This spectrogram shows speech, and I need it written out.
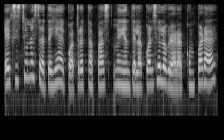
Existe una estrategia de cuatro etapas mediante la cual se logrará comparar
